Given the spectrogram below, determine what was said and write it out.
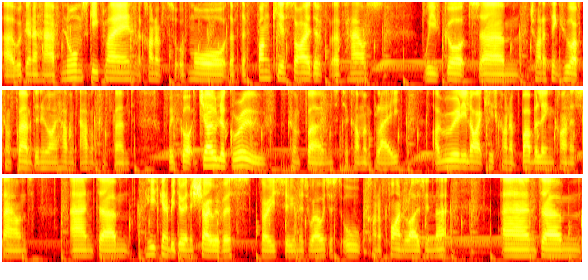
Uh, we're going to have Normski playing, the kind of sort of more the, the funkier side of, of house. We've got um, trying to think who I've confirmed and who I haven't haven't confirmed. We've got Joe LaGroove confirmed to come and play. I really like his kind of bubbling kind of sound. And um, he's going to be doing a show with us very soon as well, just all kind of finalising that. And um,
